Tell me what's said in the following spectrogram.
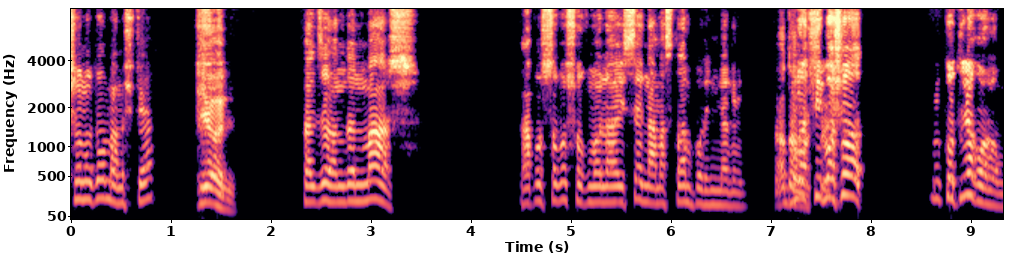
শোনো তো মানুষটা। কি হল? কাল যে রমজান মাস কাপড় সাপড় শোক ময়লা হয়েছে নামাজ কালাম পড়িন না কতলে গরম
